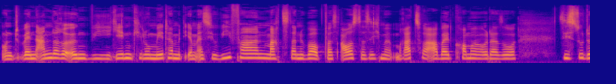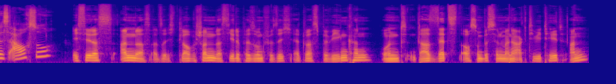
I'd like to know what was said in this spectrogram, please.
Und wenn andere irgendwie jeden Kilometer mit ihrem SUV fahren, macht es dann überhaupt was aus, dass ich mit dem Rad zur Arbeit komme oder so? Siehst du das auch so? Ich sehe das anders. Also ich glaube schon, dass jede Person für sich etwas bewegen kann und da setzt auch so ein bisschen meine Aktivität an.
